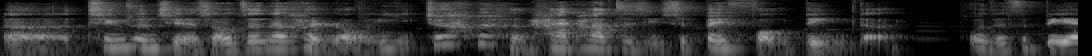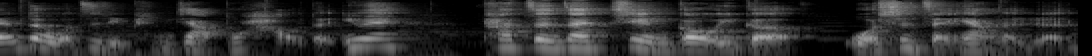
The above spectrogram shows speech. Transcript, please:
呃青春期的时候，真的很容易，就会很害怕自己是被否定的，或者是别人对我自己评价不好的，因为。他正在建构一个我是怎样的人，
